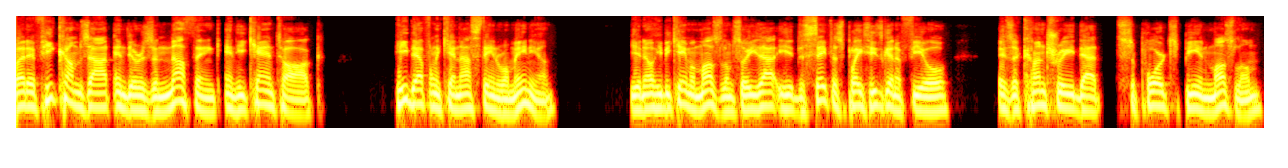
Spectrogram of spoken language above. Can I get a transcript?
But if he comes out and there is nothing and he can't talk, he definitely cannot stay in Romania. You know, he became a Muslim. So he's out. He, the safest place he's going to feel is a country that supports being Muslim.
